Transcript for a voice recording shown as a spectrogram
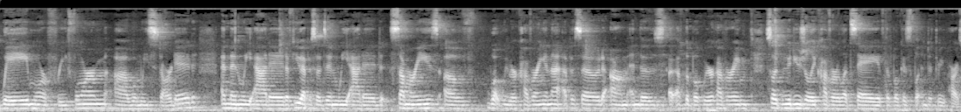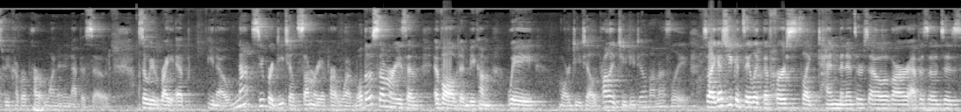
way more freeform uh, when we started. And then we added a few episodes in we added summaries of what we were covering in that episode um, and those of the book we were covering. So like we would usually cover let's say if the book is split into three parts we'd cover part one in an episode. So we would write a you know not super detailed summary of part one. Well those summaries have evolved and become way more detailed, probably too detailed, honestly. So I guess you could say like the first like 10 minutes or so of our episodes is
